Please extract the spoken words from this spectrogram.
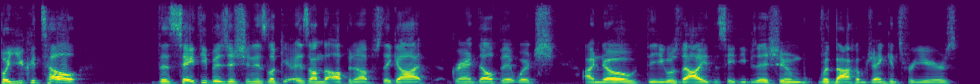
but you could tell the safety position is look is on the up and ups. They got Grant Delpit, which I know the Eagles valued the safety position with Malcolm Jenkins for years.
